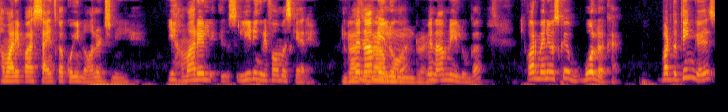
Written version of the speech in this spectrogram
हमारे पास साइंस का कोई नॉलेज नहीं है। ये हमारे लीडिंग रिफॉर्मर्स कह रहे हैं। मैं नाम नहीं लूँगा मैं नाम नहीं लूँगा और मैंने उसको बोल रखा है। बट द थिंग इज़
